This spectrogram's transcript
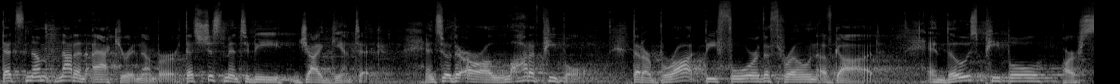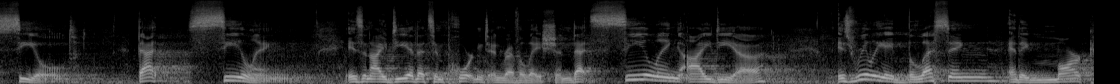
that's num- not an accurate number. That's just meant to be gigantic. And so there are a lot of people that are brought before the throne of God, and those people are sealed. That sealing is an idea that's important in Revelation. That sealing idea is really a blessing and a mark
